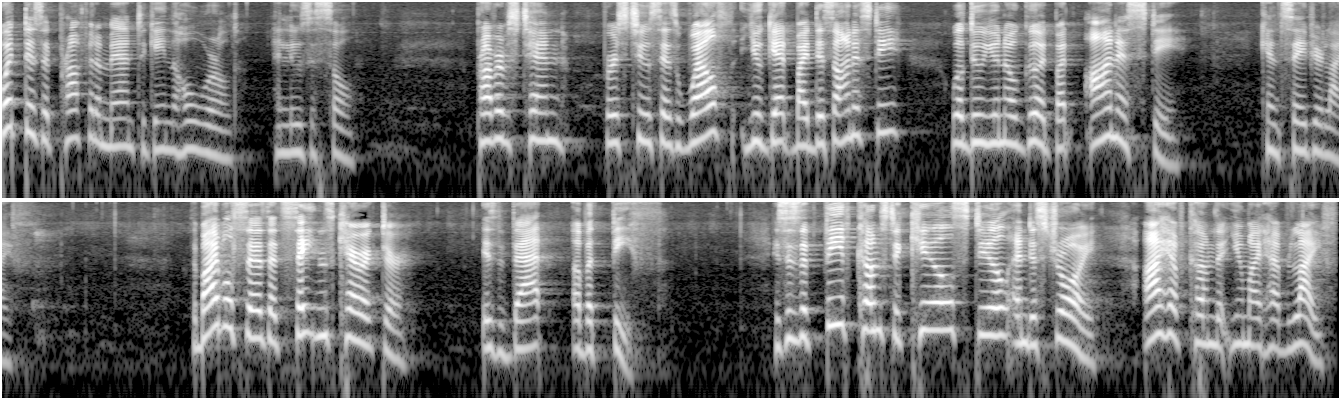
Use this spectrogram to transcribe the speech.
What does it profit a man to gain the whole world and lose his soul? Proverbs 10, verse 2 says, Wealth you get by dishonesty will do you no good, but honesty can save your life. The Bible says that Satan's character is that of a thief. He says, The thief comes to kill, steal, and destroy. I have come that you might have life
